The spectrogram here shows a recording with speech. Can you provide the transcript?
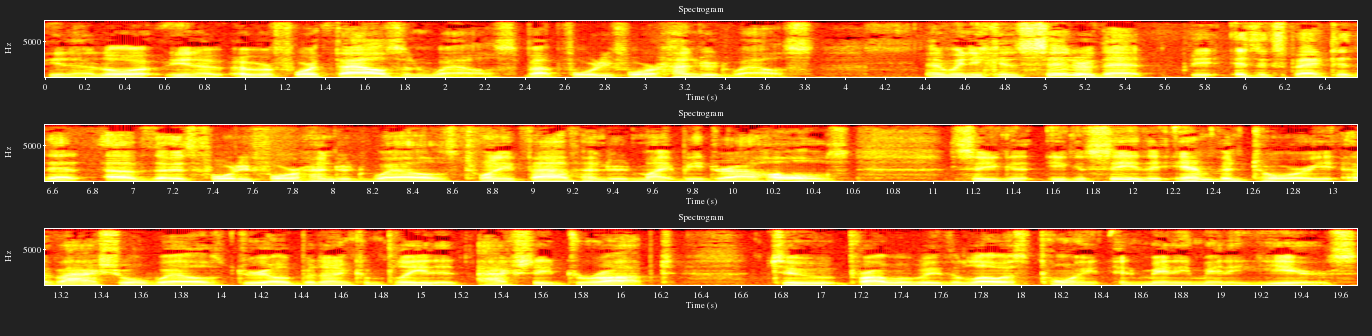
you know, lower, you know, over 4,000 wells, about 4,400 wells. And when you consider that it's expected that of those 4,400 wells, 2,500 might be dry holes, so you can, you can see the inventory of actual wells drilled but uncompleted actually dropped to probably the lowest point in many, many years.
